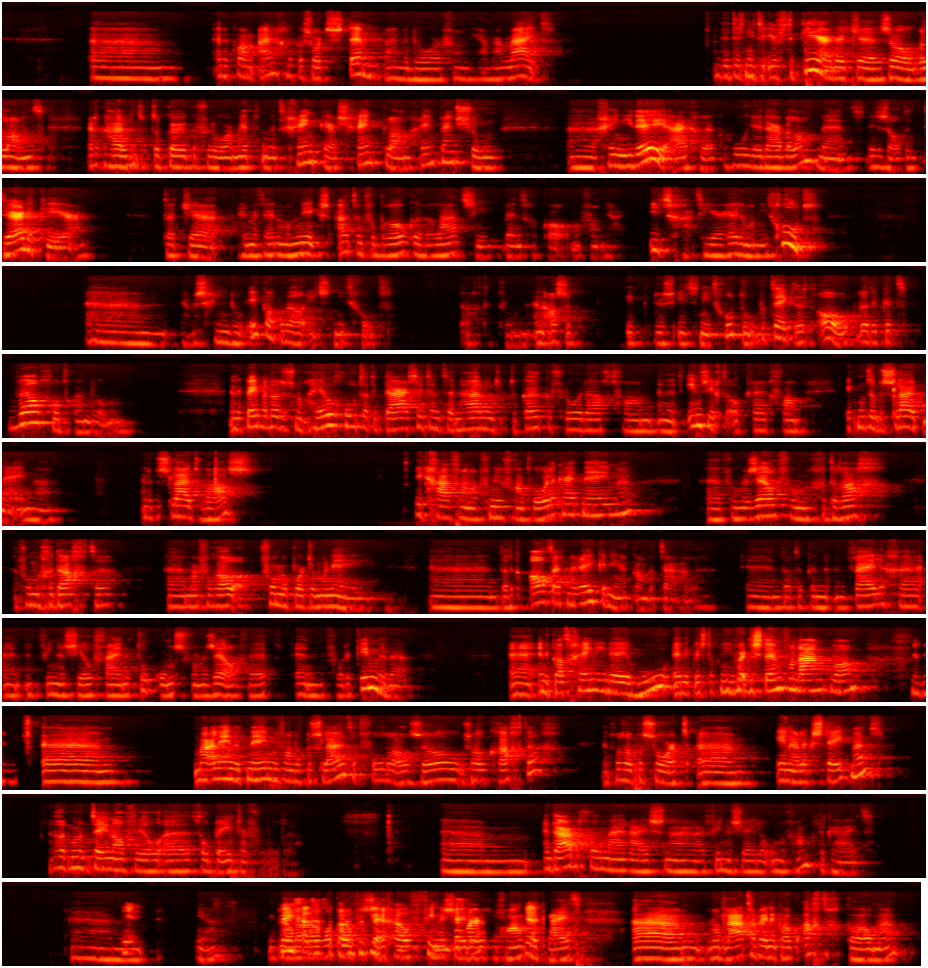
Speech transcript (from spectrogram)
En er kwam eigenlijk een soort stem bij me door van, ja maar meid, dit is niet de eerste keer dat je zo belandt. Eigenlijk huilend op de keukenvloer met, met geen cash, geen plan, geen pensioen. Uh, geen idee eigenlijk hoe je daar beland bent. Dit is al de derde keer dat je met helemaal niks uit een verbroken relatie bent gekomen. Van ja, iets gaat hier helemaal niet goed. Uh, ja, misschien doe ik ook wel iets niet goed, dacht ik toen. En als ik dus iets niet goed doe, betekent het ook dat ik het wel goed kan doen. En ik weet me dat dus nog heel goed dat ik daar zittend en huilend op de keukenvloer dacht van, en het inzicht ook kreeg van, ik moet een besluit nemen. En het besluit was, ik ga vanaf nu verantwoordelijkheid nemen uh, voor mezelf, voor mijn gedrag, voor mijn gedachten, uh, maar vooral voor mijn portemonnee. Uh, dat ik altijd mijn rekeningen kan betalen. En dat ik een, een veilige en een financieel fijne toekomst voor mezelf heb en voor de kinderen. En, en ik had geen idee hoe en ik wist ook niet waar die stem vandaan kwam. um, maar alleen het nemen van het besluit, dat voelde al zo, zo krachtig. Het was ook een soort uh, innerlijk statement. Dat ik me meteen al veel, uh, veel beter voelde. Um, en daar begon mijn reis naar financiële onafhankelijkheid. Um, ja. ja. Ik wil nee, er wat over zeggen, over financiële onafhankelijkheid. Um, want later ben ik ook achtergekomen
